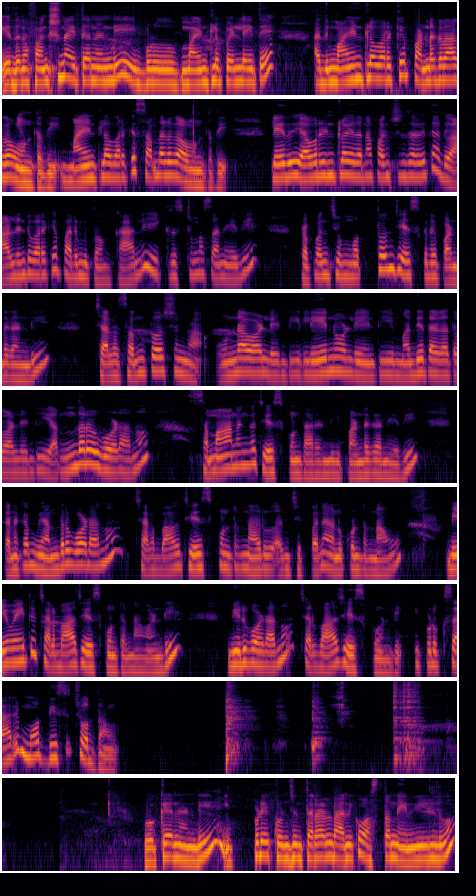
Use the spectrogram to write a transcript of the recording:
ఏదైనా ఫంక్షన్ అయితేనండి ఇప్పుడు మా ఇంట్లో పెళ్ళి అయితే అది మా ఇంట్లో వరకే పండగలాగా ఉంటుంది. మా ఇంట్లో వరకే సందడిగా ఉంటుంది. లేదు ఎవరింట్లో ఏదైనా ఫంక్షన్ జరిగితే అది వాళ్ళ ఇంటి వరకే పరిమితం. కానీ ఈ క్రిస్మస్ అనేది ప్రపంచం మొత్తం చేసుకునే పండుగ అండి. చాలా సంతోషంగా ఉన్నవాళ్ళు ఏంటి లేనోళ్ళు ఏంటి మధ్యతరగతి వాళ్ళు ఏంటి అందరూ కూడాను సమానంగా చేసుకుంటారండి ఈ పండుగ అనేది కనుక మీ అందరూ కూడాను చాలా బాగా చేసుకుంటున్నారు అని చెప్పని అనుకుంటున్నాము. మేమైతే చాలా బాగా చేసుకుంటున్నామండి. మీరు కూడాను చాలా బాగా చేసుకోండి. ఇప్పుడు ఒకసారి మూత తీసి చూద్దాము ఓకేనండి. ఇప్పుడే కొంచెం తెరలడానికి వస్తున్నాయి నీళ్ళు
